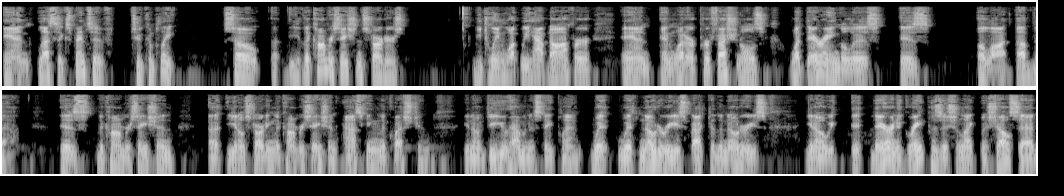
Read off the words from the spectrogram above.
and less expensive to complete. So uh, the conversation starters between what we have to offer and and what our professionals what their angle is is a lot of that is the conversation uh, you know starting the conversation asking the question you know do you have an estate plan with with notaries back to the notaries you know it, they're in a great position like michelle said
